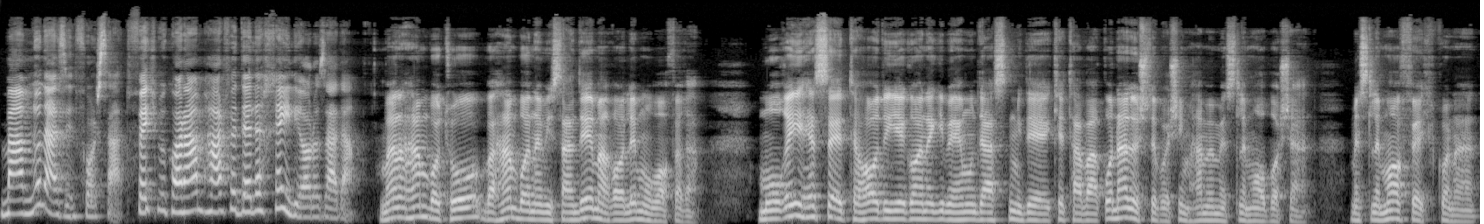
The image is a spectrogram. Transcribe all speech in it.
ممنون از این فرصت. فکر می‌کنم حرف دل خیلی ها رو زدم. من هم با تو و هم با نویسنده مقاله موافقم. موقعی حس اتحاد و یگانگی بهمون دست میده که توقع نداشته باشیم همه مثل ما باشن مثل ما فکر کنن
